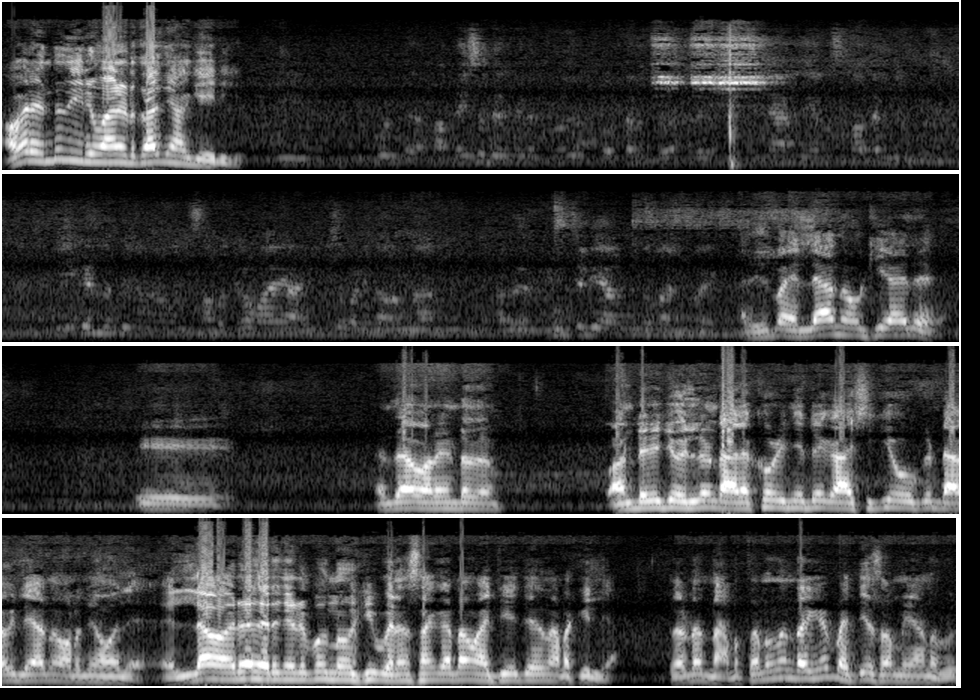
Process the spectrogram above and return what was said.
അവരെന്ത് തീരുമാനം എടുത്താലും ഞാൻ അംഗീകരിക്കും. അതിപ്പോ എല്ലാം നോക്കിയാൽ ഈ എന്താ പറയേണ്ടത്? പണ്ടൊരു ചൊല്ലുണ്ട് അലക്കൊഴിഞ്ഞിട്ട് കാശിക്ക് പോക്കുണ്ടാവില്ല എന്ന് പറഞ്ഞ പോലെ. എല്ലാം ഓരോ തെരഞ്ഞെടുപ്പും നോക്കി പുനഃസംഘടന മാറ്റി വെച്ചത് നടക്കില്ല. അതുകൊണ്ട് നടത്തണമെന്നുണ്ടെങ്കിൽ പറ്റിയ സമയമാണത്.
